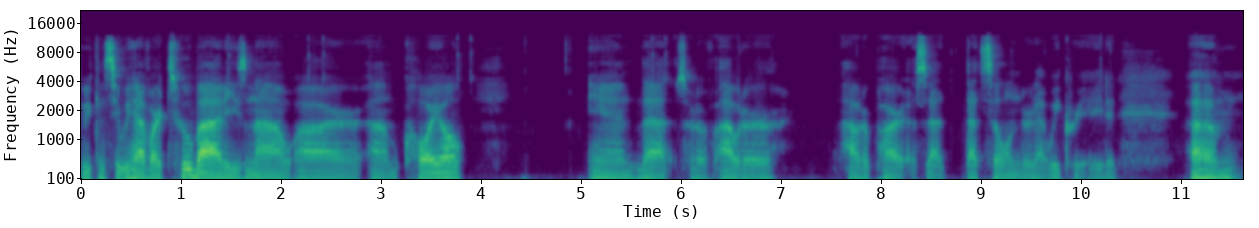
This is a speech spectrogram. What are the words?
we can see we have our two bodies now, our um, coil and that sort of outer outer part, that, that cylinder that we created. Um,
